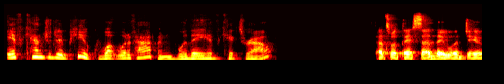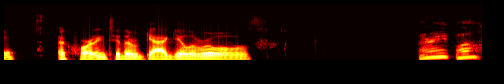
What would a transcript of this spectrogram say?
If Kendra did puke, what would have happened? Would they have kicked her out? That's what they said they would do. according to the Gagula rules. All right. Well,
